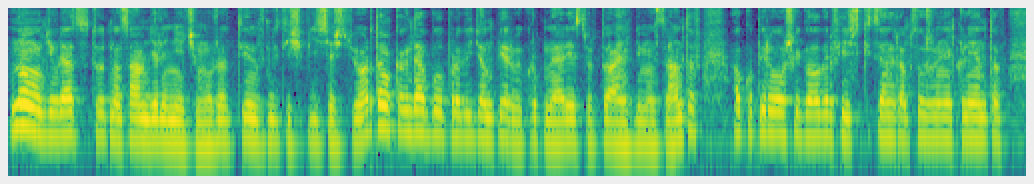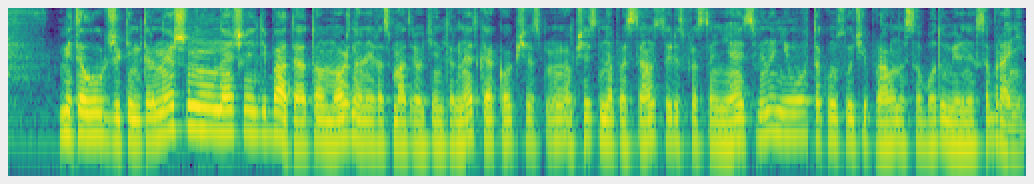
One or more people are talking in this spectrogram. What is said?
Но удивляться тут на самом деле нечему. Уже в 2054 когда был проведен первый крупный арест виртуальных демонстрантов, оккупировавших голографический центр обслуживания клиентов, Metallurgic International начали дебаты о том, можно ли рассматривать интернет как обще... общественное пространство и распространяется ли на него в таком случае право на свободу мирных собраний.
